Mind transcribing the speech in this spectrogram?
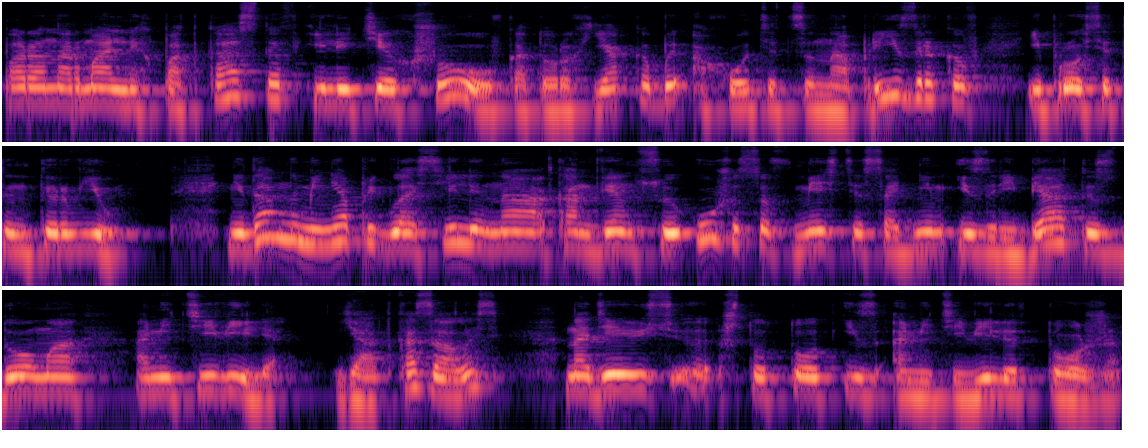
паранормальных подкастов или тех шоу, в которых якобы охотятся на призраков и просят интервью. Недавно меня пригласили на конвенцию ужасов вместе с одним из ребят из дома Амитивиля. Я отказалась. Надеюсь, что тот из Амитивиля тоже.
